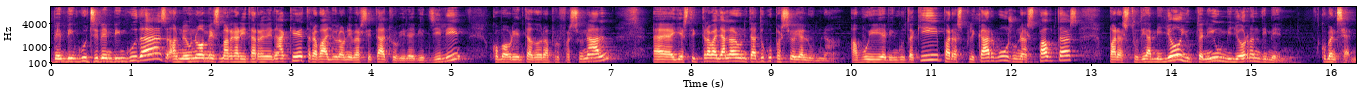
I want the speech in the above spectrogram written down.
Benvinguts i benvingudes. El meu nom és Margarita Rebenaque, treballo a la Universitat Rovira i Virgili com a orientadora professional eh, i estic treballant a la unitat d'ocupació i alumne. Avui he vingut aquí per explicar-vos unes pautes per estudiar millor i obtenir un millor rendiment. Comencem.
